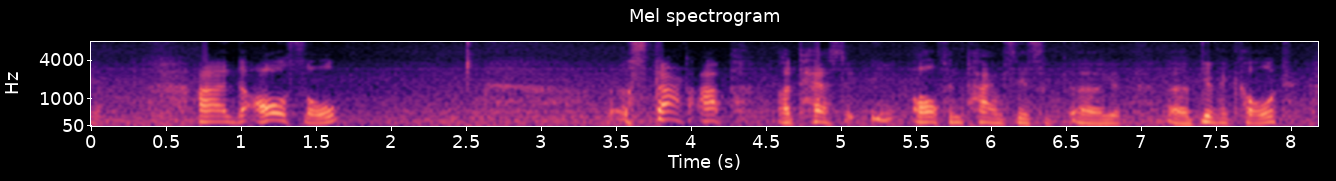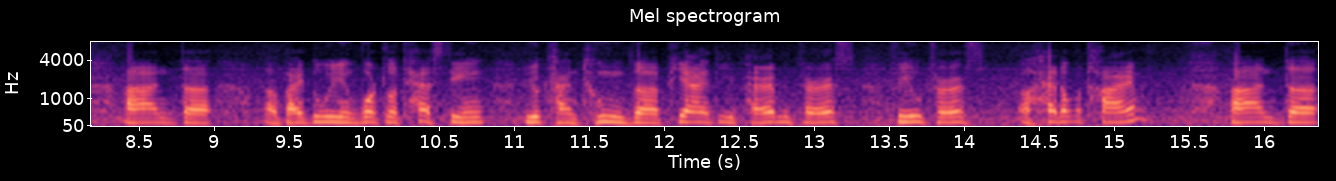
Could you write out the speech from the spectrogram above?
Yeah. And also, start up a test oftentimes is uh, uh, difficult and uh, uh by doing virtual testing you can tune the PID parameters filters ahead of time and uh,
